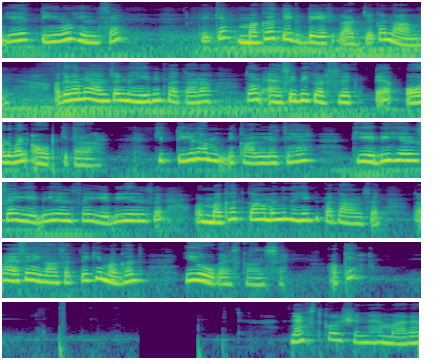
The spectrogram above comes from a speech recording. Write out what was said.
ये तीनों हिल्स हैं, ठीक है? मगध एक देश, राज्य का नाम है। अगर हमें आंसर नहीं भी पता ना तो हम ऐसे भी कर सकते हैं ऑड वन आउट की तरह। कि तीर हम निकाल लेते हैं कि ये भी हिल्स है, ये भी हिल्स है, ये भी हिल्स है, और मगध का हमें नहीं भी पता आंसर तो हम ऐसे निकाल सकते हैं कि मगध ही होगा इसका आंसर ओके नेक्स्ट क्वेश्चन है हमारा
